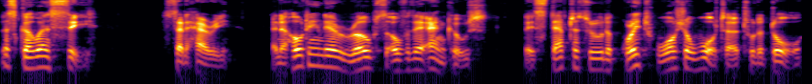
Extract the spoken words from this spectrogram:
Let's go and see, said Harry, and holding their robes over their ankles, they stepped through the great wash of water to the door,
